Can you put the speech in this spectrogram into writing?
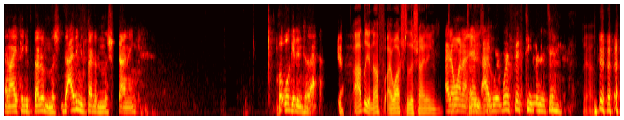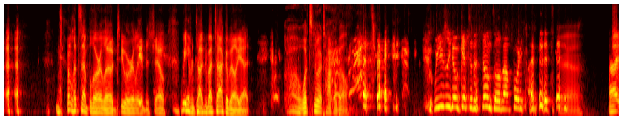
and I think it's better than the. I think it's better than The Shining. But we'll get into that. Yeah. Oddly enough, I watched The Shining. I don't want to end. I, we're we're fifteen minutes in. Yeah. Let's not blow our load too early in the show. We haven't talked about Taco Bell yet. Oh, what's new at Taco Bell? That's right. We usually don't get to the film until about forty-five minutes in. Yeah. Uh,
